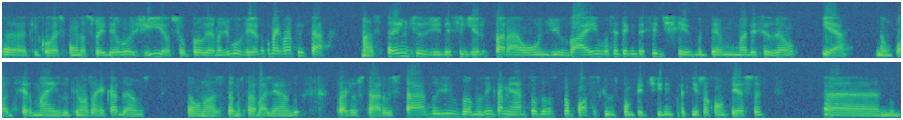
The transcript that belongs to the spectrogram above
uh, que corresponda à sua ideologia, ao seu programa de governo, como é que vai aplicar. Mas antes de decidir para onde vai, você tem que decidir, ter uma decisão que é, não pode ser mais do que nós arrecadamos. Então nós estamos trabalhando para ajustar o Estado e vamos encaminhar todas as propostas que nos competirem para que isso aconteça uh, no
